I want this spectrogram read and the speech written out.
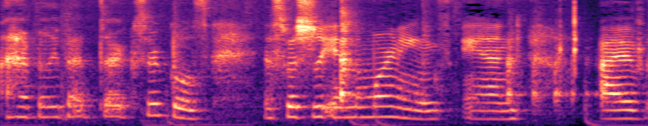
I have really bad dark circles especially in the mornings and I've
